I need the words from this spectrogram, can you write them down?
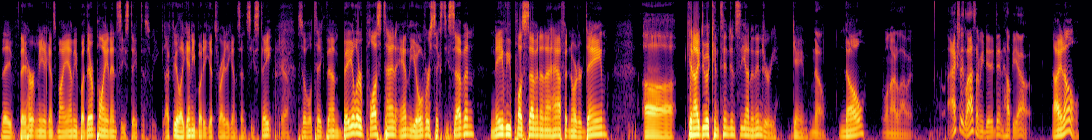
They they hurt me against Miami, but they're playing NC State this week. I feel like anybody gets right against NC State. yeah. So we'll take them. Baylor plus 10 and the over 67. Navy plus 7.5 at Notre Dame. Uh, can I do a contingency on an injury game? No, No. will not allow it. Actually, last time you did, it didn't help you out. I know.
